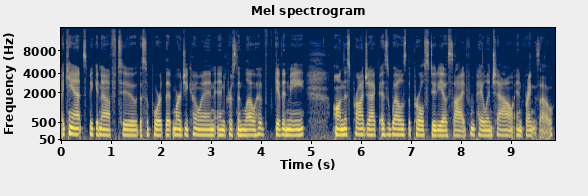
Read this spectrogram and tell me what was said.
I can't speak enough to the support that Margie Cohn and Kristen Lowe have given me on this project, as well as the Pearl Studio side from Peilin Chou and Frank Zhu.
